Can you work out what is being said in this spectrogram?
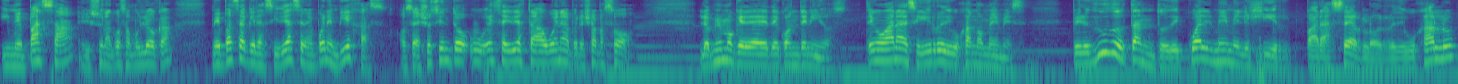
y me pasa, es una cosa muy loca, me pasa que las ideas se me ponen viejas. O sea, yo siento, uh, esa idea estaba buena, pero ya pasó. Lo mismo que de, contenidos. Tengo ganas de seguir redibujando memes. Pero dudo tanto de cuál meme elegir para hacerlo y redibujarlo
